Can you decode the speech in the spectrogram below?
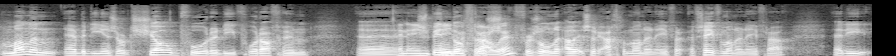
mannen hebben die een soort show opvoeren die vooraf hun eh En spindokters hè? verzonnen. Oh, sorry, acht mannen en één vrouw, of zeven mannen en één vrouw. Eh, die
